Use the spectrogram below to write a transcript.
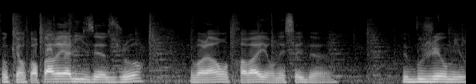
donc qui n'est encore pas réalisé à ce jour. Et voilà, on travaille, on essaye de, bouger au mieux.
